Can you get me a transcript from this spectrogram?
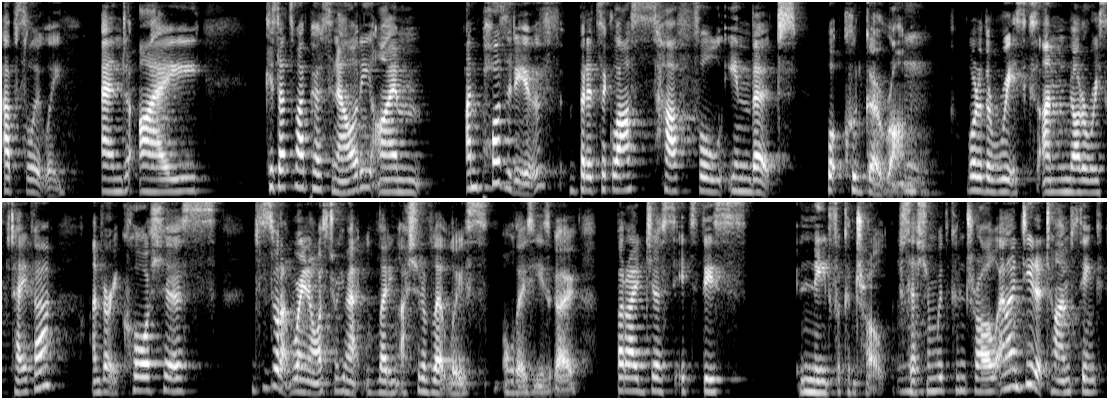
absolutely. And I, because that's my personality, I'm, I'm positive, but it's a glass half full in that what could go wrong? Mm. What are the risks? I'm not a risk taker. I'm very cautious. This is what I, you know, I was talking about letting, I should have let loose all those years ago. But I just, it's this need for control, Mm. obsession with control. And I did at times think,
